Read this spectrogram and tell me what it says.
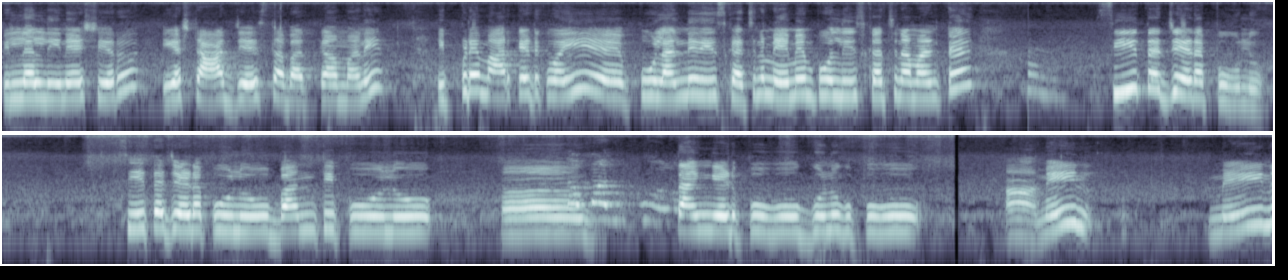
పిల్లలు తినేసారు. ఇక స్టార్ట్ చేస్తా బతుకమ్మని. ఇప్పుడే మార్కెట్కి పోయి పూలన్నీ తీసుకొచ్చినాం. ఏమేం పూలు తీసుకొచ్చినామంటే సీత జేడ పువ్వులు సీత జేడ పూలు బంతి పూలు తంగేడు పువ్వు గునుగు పువ్వు మెయిన్ మెయిన్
